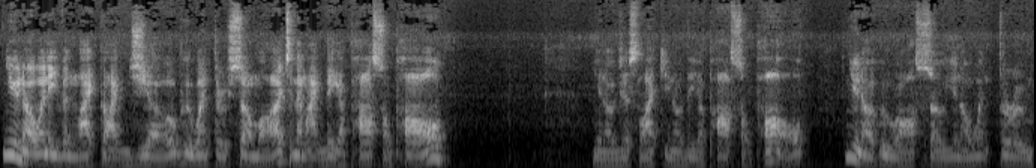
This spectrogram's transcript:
you know, and even like like Job who went through so much, and then like the Apostle Paul. You know, just like, you know, the Apostle Paul, you know, who also, you know, went through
